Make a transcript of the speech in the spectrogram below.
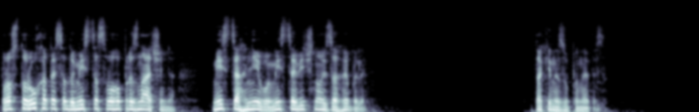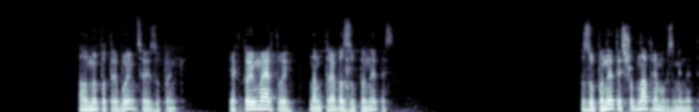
просто рухатися до місця свого призначення, місця гніву, місця вічної загибелі. Так і не зупинитися. Але ми потребуємо цієї зупинки. Як той мертвий, нам треба зупинитись. Зупинитись, щоб напрямок змінити.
